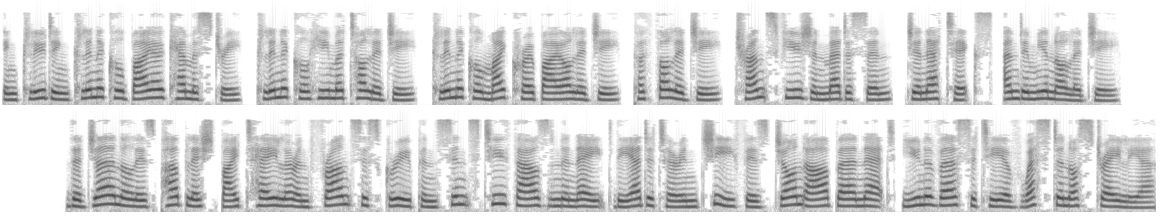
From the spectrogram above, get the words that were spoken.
including clinical biochemistry, clinical hematology, clinical microbiology, pathology, transfusion medicine, genetics, and immunology. The journal is published by Taylor and Francis Group and since 2008 the editor-in-chief is John R. Burnett University of Western Australia.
